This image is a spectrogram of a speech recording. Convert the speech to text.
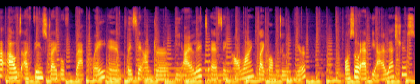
Cut out a thin stripe of black clay and place it under the eyelid as an outline like I'm doing here. Also add the eyelashes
